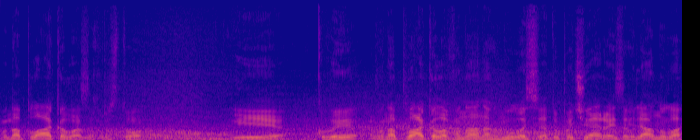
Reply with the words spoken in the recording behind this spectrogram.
Вона плакала за Христом. І коли вона плакала, вона нагнулася до печери і заглянула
